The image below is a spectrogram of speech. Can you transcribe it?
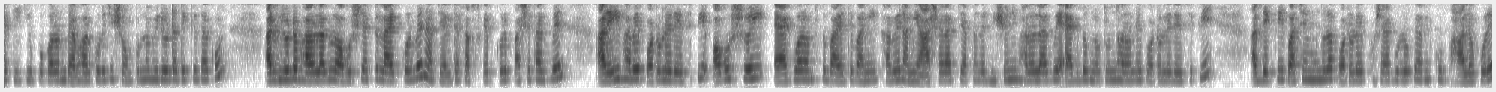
আর কি কি উপকরণ ব্যবহার করেছি সম্পূর্ণ ভিডিওটা দেখতে থাকুন। আর ভিডিওটা ভালো লাগলে অবশ্যই একটা লাইক করবেন আর চ্যানেলটা সাবস্ক্রাইব করে পাশে থাকবেন। আর এইভাবে পটলের রেসিপি অবশ্যই একবার অন্তত বাড়িতে বানিয়ে খাবেন। আমি আশা রাখছি আপনাদের ভীষণই ভালো লাগবে, একদম নতুন ধরনের পটলের রেসিপি আর দেখতেই পাচ্ছেন বন্ধুরা, পটলের খোসাগুলোকে আমি খুব ভালো করে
